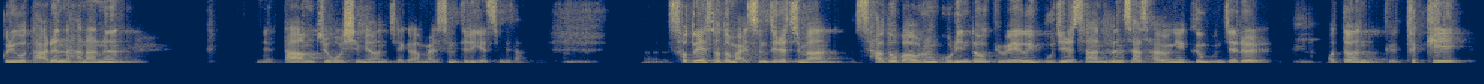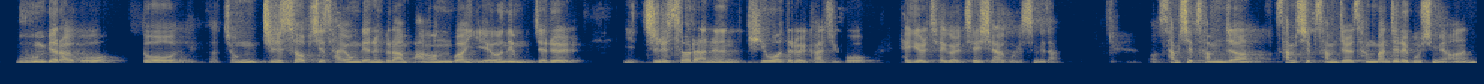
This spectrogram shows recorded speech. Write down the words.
그리고 다른 하나는 네, 다음 주 오시면 제가 말씀드리겠습니다. 서두에서도 말씀드렸지만 사도 바울은 고린도 교회의 무질서한 은사 사용의 그 문제를 어떤 그 특히 무분별하고 또 정, 질서 없이 사용되는 그러한 방언과 예언의 문제를 이 질서라는 키워드를 가지고 해결책을 제시하고 있습니다. 33절, 어, 33절 상반절에 보시면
